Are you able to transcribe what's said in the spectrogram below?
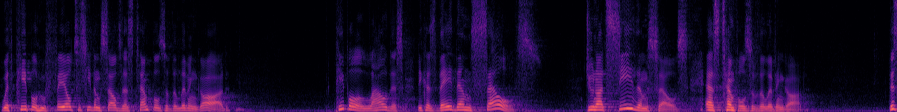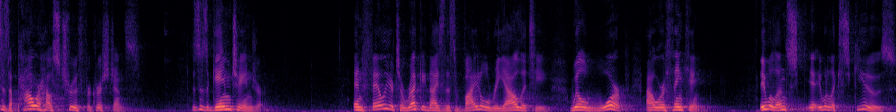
with people who fail to see themselves as temples of the living God. People allow this because they themselves do not see themselves as temples of the living God. This is a powerhouse truth for Christians. This is a game changer. And failure to recognize this vital reality will warp our thinking. It will, uns- it will excuse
